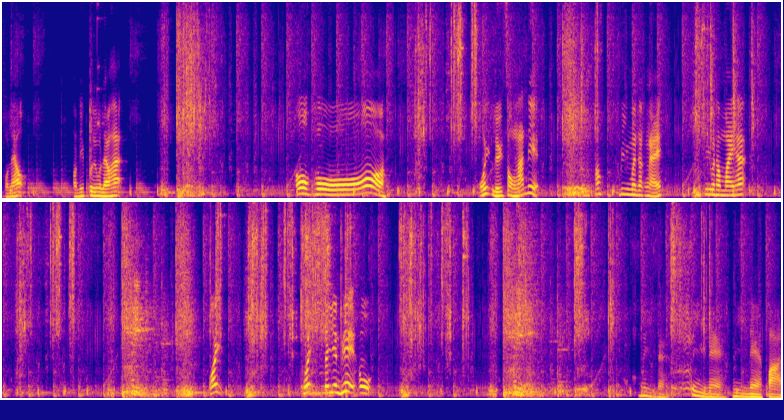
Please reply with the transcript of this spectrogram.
หมดแล้ว ตอนนี้ปืนหมดแล้วฮะ โอ้โห โอ้ยเหลือสองนัดนี่ เอ้าวิ่งมาจากไหน วิ่งมาทำไมฮะ โอ้ยเฮ้ยใจเย็นพี่ โอ้ นี่แน่ นี่แน่ ปาด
